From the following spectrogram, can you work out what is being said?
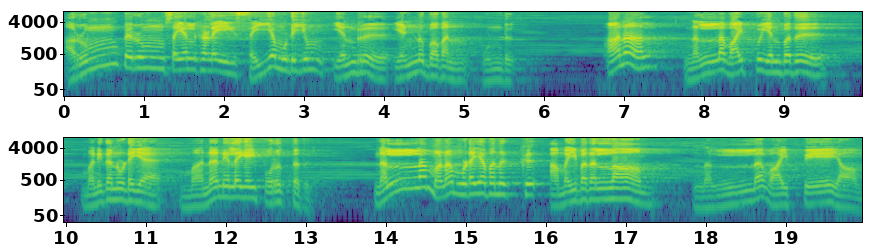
அரும் பெரும் செயல்களை செய்ய முடியும் என்று எண்ணுபவன் உண்டு. ஆனால் நல்ல வாய்ப்பு என்பது மனிதனுடைய மனநிலையை பொறுத்தது. நல்ல மனமுடையவனுக்கு அமைவதெல்லாம் நல்ல வாய்ப்பேயாம்.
